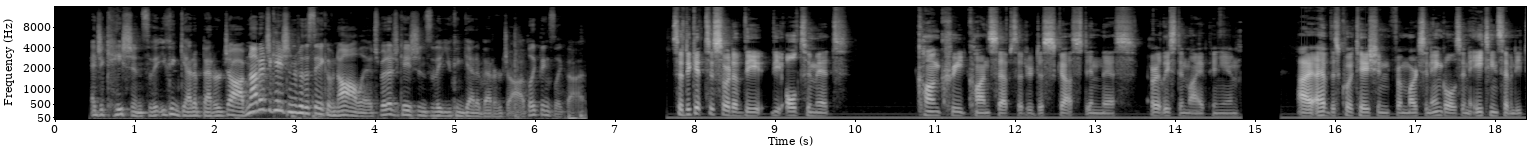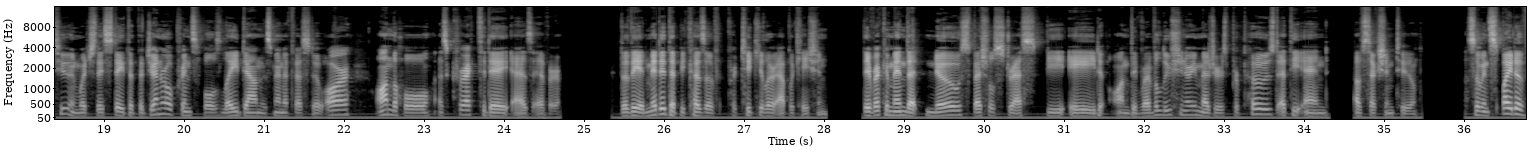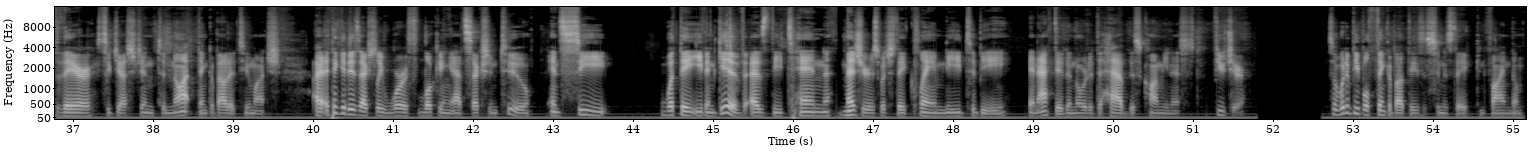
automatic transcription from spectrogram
education so that you can get a better job. Not education for the sake of knowledge, but education so that you can get a better job, like things like that. So to get to sort of the the ultimate concrete concepts that are discussed in this, or at least in my opinion, I, I have this quotation from Marx and Engels in 1872 in which they state that the general principles laid down in this manifesto are, on the whole, as correct today as ever. Though they admitted that because of particular application, they recommend that no special stress be laid on the revolutionary measures proposed at the end of Section 2. So, in spite of their suggestion to not think about it too much, I think it is actually worth looking at Section 2 and see what they even give as the 10 measures which they claim need to be enacted in order to have this communist future. So, what do people think about these as soon as they can find them?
